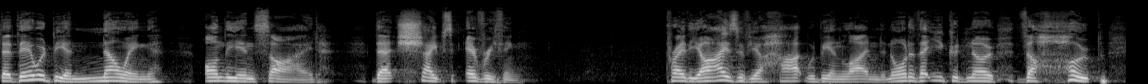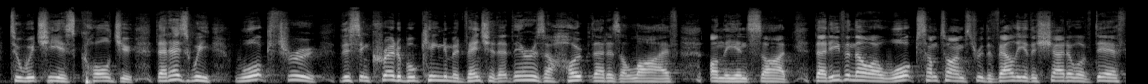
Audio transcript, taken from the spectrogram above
That there would be a knowing on the inside that shapes everything pray the eyes of your heart would be enlightened in order that you could know the hope to which he has called you. That as we walk through this incredible kingdom adventure that there is a hope that is alive on the inside. That even though i walk sometimes through the valley of the shadow of death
